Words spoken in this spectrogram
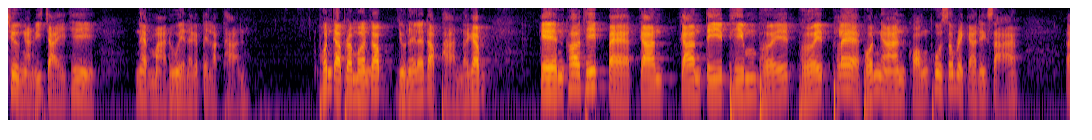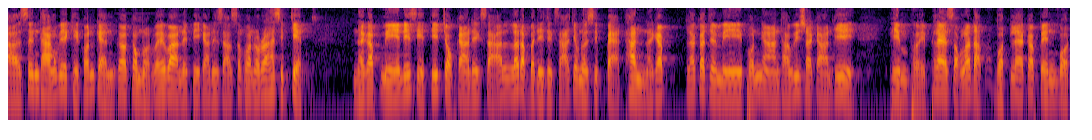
ชื่องานวิจัยที่แนบมาด้วยนะครับเป็นหลักฐาน ผลการประเมินก็อยู่ในระดับผ่านนะครับ เกณฑ์ข้อที่ 8 การการตีพิมพ์เผยเผยแพร่ผลงานของผู้สำเร็จการศึกษา ซึ่งทางวิทยาเขตขอนแก่นก็กำหนดไว้ว่าในปีการศึกษา2557 นะครับมีนิสิตที่จบการศึกษาระดับบัณฑิตศึกษาจำนวน 18 ท่านนะครับ แล้วก็จะมีผลงานทางวิชาการที่พิมพ์เผยแพร่ 2 ระดับบทแรกก็เป็นบท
